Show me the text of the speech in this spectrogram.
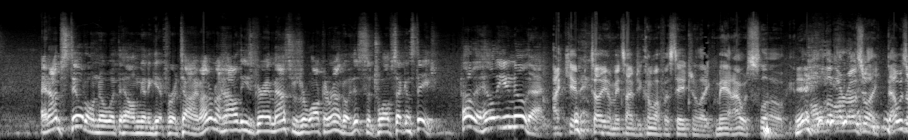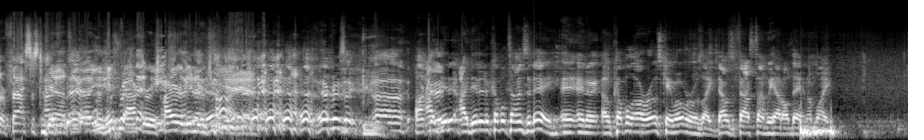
And I'm still don't know what the hell I'm going to get for a time. I don't know how these grandmasters are walking around going, this is a 12 second stage. How the hell do you know that? I can't tell you how many times you come off a stage and you're like, man, I was slow. Yeah. All the ROs are like, that was our fastest time Yeah, like, uh, your you hit factor that is eight higher than your second- time. Everybody's like, uh, I, I did it. I did it a couple times today, and, and a, a couple of ROs came over and was like, "That was the fastest time we had all day." And I'm like,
